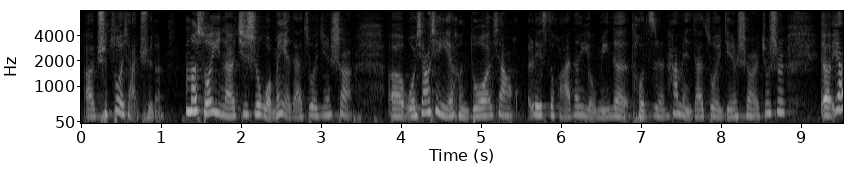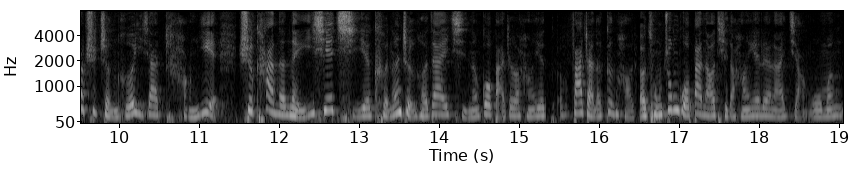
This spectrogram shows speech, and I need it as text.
呃去做下去的。那么所以呢，其实我们也在做一件事儿，呃，我相信也很多像类似华灯有名的投资人，他们也在做一件事儿，就是，呃，要去整合一下行业，去看的哪一些企业可能整合在一起，能够把这个行业发展得更好。呃，从中国半导体的行业链来讲，我们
